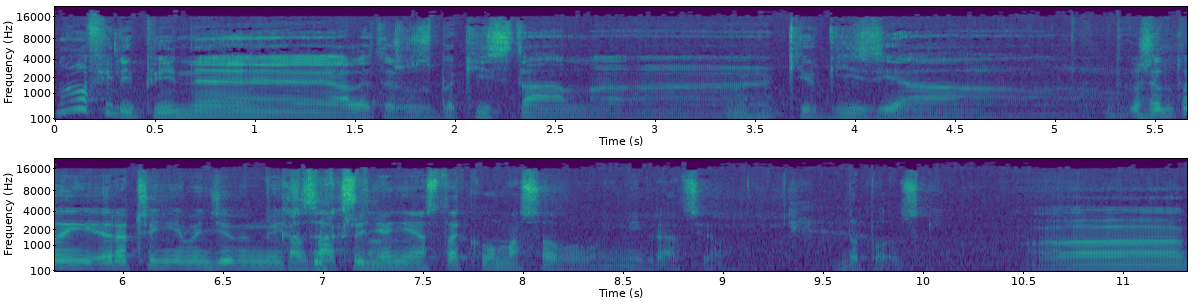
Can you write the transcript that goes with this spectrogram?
No, Filipiny, ale też Uzbekistan, e, Kirgizja. Tylko, że tutaj raczej nie będziemy mieć do czynienia z taką masową imigracją do Polski. E,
